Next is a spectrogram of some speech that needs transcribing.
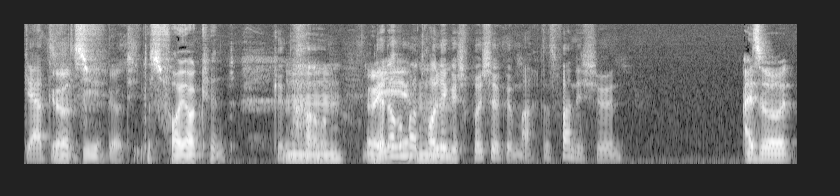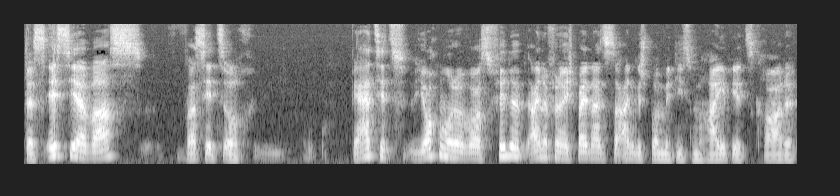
Gertie. Gertie. Gertie. Das Feuerkind. Genau. Mhm. Oh der hat auch immer tolle mhm. Gespräche gemacht. Das fand ich schön. Also, das ist ja was, was jetzt auch. Wer hat jetzt, Jochen oder was? Philipp, einer von euch beiden hat es da angesprochen mit diesem Hype jetzt gerade.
